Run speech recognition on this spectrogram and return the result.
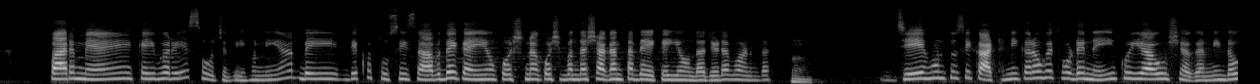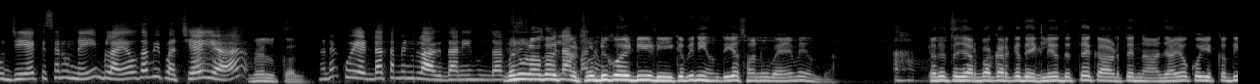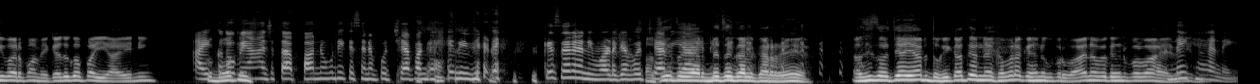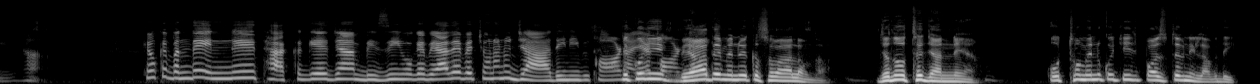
ਪਰ ਮੈਂ ਕਈ ਵਾਰ ਇਹ ਸੋਚਦੀ ਹੁੰਨੀ ਆ ਬਈ ਦੇਖੋ ਤੁਸੀਂ ਸਭ ਦੇ ਗਏ ਹੋ ਕੁਛ ਨਾ ਕੁਛ ਬੰਦਾ ਸ਼ਗਨ ਤਾਂ ਦੇ ਕੇ ਹੀ ਆਉਂਦਾ ਜਿਹੜਾ ਬਣਦਾ। ਹਾਂ। ਜੇ ਹੁਣ ਤੁਸੀਂ ਇਕੱਠ ਨਹੀਂ ਕਰੋਗੇ ਤੁਹਾਡੇ ਨਹੀਂ ਕੋਈ ਆਊ ਸ਼ਗਨ ਨਹੀਂ ਦਊ ਜੇ ਕਿਸੇ ਨੂੰ ਨਹੀਂ ਬੁਲਾਇਆ ਉਹਦਾ ਵੀ ਬਚਿਆ ਹੀ ਆ। ਬਿਲਕੁਲ। ਹਨਾ ਕੋਈ ਐਡਾ ਤਾਂ ਮੈਨੂੰ ਲੱਗਦਾ ਨਹੀਂ ਹੁੰਦਾ ਵੀ ਮੈਨੂੰ ਕੋਈ ਲੱਗਦਾ ਲਾਂਭਾ ਤੁਹਾਡੀ ਕੋਈ ਏਡੀ ਢੀਕ ਵੀ ਨਹੀਂ ਹੁੰਦੀ ਹੈ ਸਾਨੂੰ ਵਹਿਮ ਹੀ ਹੁੰਦਾ। ਹਾਂ। ਕਦੇ ਤਜਰਬਾ ਕਰਕੇ ਦੇਖ ਲਿਓ ਦਿੱਤੇ ਕਾਰਡ ਤੇ ਨਾ ਜਾਇਓ ਕੋਈ ਇੱਕ ਅੱਧੀ ਵਾਰ ਭਾਵੇਂ ਕਹਿ ਦੂਗਾ ਭਾਈ ਆਏ ਨਹੀਂ। ਆ ਇੱਕ ਦੋ ਬਹੁਤ ਹੀ- ਵਿਆਹਾਂ 'ਚ ਤਾਂ ਆਪਾਂ ਨੂੰ ਵੀ ਨਹੀਂ ਕਿਸੇ ਨੇ ਪੁੱਛਿਆ ਆਪਾਂ ਗਏ ਨਹੀਂ ਜਿਹੜੇ। ਕਿਸੇ ਨੇ ਨਹੀਂ ਮੁੜ ਕੇ ਪੁੱਛਿਆ ਅਸੀਂ ਵੀ ਆਏ ਤਜਰਬੇ। ਤੋਂ ਗੱਲ ਕਰ ਰਹੇ ਆ। ਅਸੀਂ ਸੋਚਿਆ ਯਾਰ ਦੁਖੀ ਕਾਤੇ ਹੁੰਨੇ ਖਬਰ ਆ ਕਿਸੇ ਨੂੰ ਕੋਈ ਪਰਵਾਹ ਨਾ ਹੋਵੇ ਕਿਸੇ ਨੂੰ ਪਰਵਾਹ ਹੈ ਵੀ ਨਹੀਂ ਨਹੀਂ। ਹੈ ਨਹੀਂ। ਕਿਉਂਕਿ ਬੰਦੇ ਇੰਨੇ ਥੱਕ ਗਏ ਜਾਂ ਬਿਜ਼ੀ ਹੋ ਗਏ ਵਿਆਹ ਦੇ ਵਿੱਚ ਉਹਨਾਂ ਨੂੰ ਯਾਦ ਹੀ ਨਹੀਂ ਵੀ ਕੌਣ ਦੇਖੋ ਆਇਆ ਕੌਣ ਵਿਆਹ ਤੇ ਮੈਨੂੰ ਇੱਕ ਸਵਾਲ ਆਉਂਦਾ। ਜਦੋਂ ਉੱਥੇ ਜਾਂਦੇ ਆ ਉੱਥੋਂ ਮੈਨੂੰ ਕੋਈ ਚੀਜ਼ ਪੋਜ਼ਿਟਿਵ ਨਹੀਂ ਲੱਭਦੀ।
